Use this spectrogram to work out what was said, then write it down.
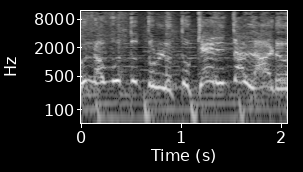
ಉಣ್ಣವು ತುಳ್ಳುತ್ತು ಕೇರಿತ laddu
